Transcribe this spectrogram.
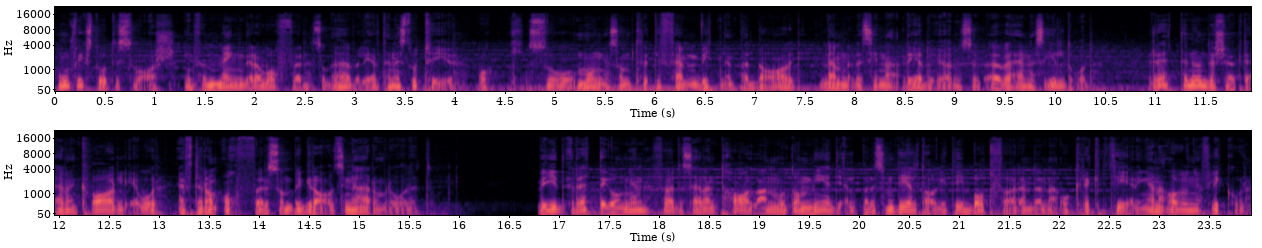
Hon fick stå till svars inför mängder av offer som överlevt hennes tortyr och så många som 35 vittnen per dag lämnade sina redogörelser över hennes illdåd. Rätten undersökte även kvarlevor efter de offer som begravts i närområdet. Vid rättegången fördes även talan mot de medhjälpare som deltagit i bortförandena och rekryteringarna av unga flickor.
